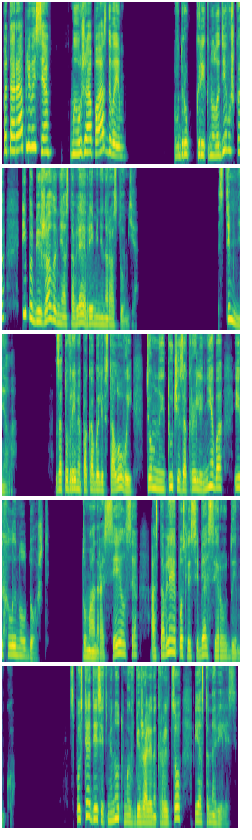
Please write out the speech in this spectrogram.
«Поторапливайся, мы уже опаздываем!» Вдруг крикнула девушка и побежала, не оставляя времени на раздумье. Стемнело. За то время, пока были в столовой, темные тучи закрыли небо и хлынул дождь. Туман рассеялся, оставляя после себя серую дымку. Спустя 10 минут мы вбежали на крыльцо и остановились.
